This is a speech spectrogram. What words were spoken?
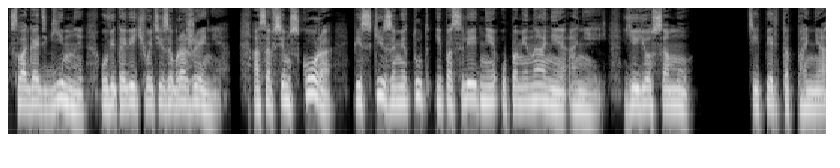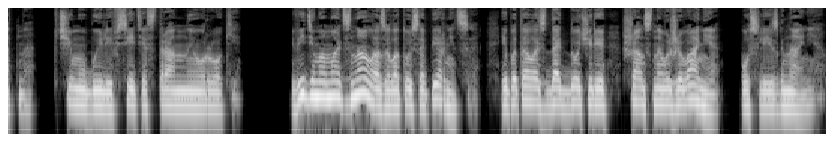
слагать гимны, увековечивать изображения. А совсем скоро пески заметут и последнее упоминание о ней, ее саму. Теперь-то понятно, к чему были все те странные уроки. Видимо, мать знала о золотой сопернице и пыталась дать дочери шанс на выживание после изгнания.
